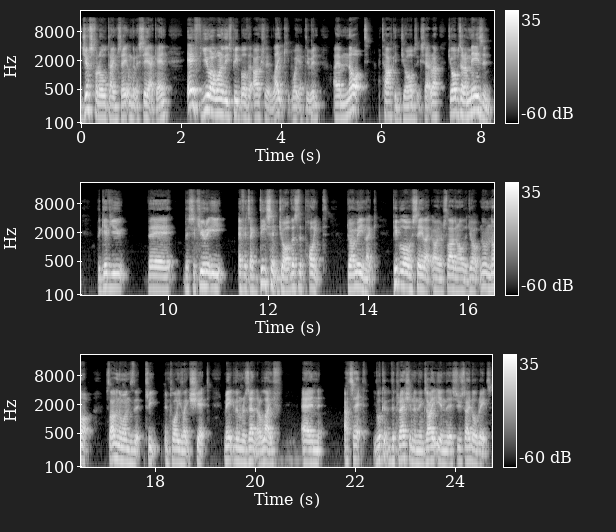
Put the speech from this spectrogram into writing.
just for old time's sake, I'm going to say it again. If you are one of these people that actually like what you're doing, I am not attacking jobs, etc. Jobs are amazing. They give you the the security. If it's a decent job, this is the point. Do you know what I mean? Like people always say, like, "Oh, you're slagging all the job." No, I'm not. slagging the ones that treat employees like shit, make them resent their life, and that's it. You look at the depression and the anxiety and the suicidal rates.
